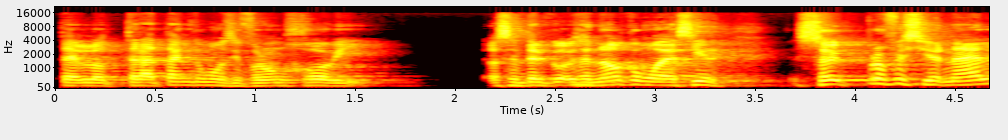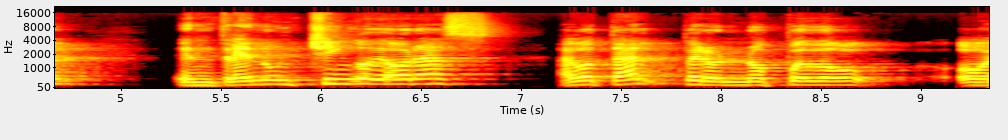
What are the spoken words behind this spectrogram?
te lo tratan como si fuera un hobby. O sea, no como decir, soy profesional, entreno un chingo de horas, hago tal, pero no puedo, o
